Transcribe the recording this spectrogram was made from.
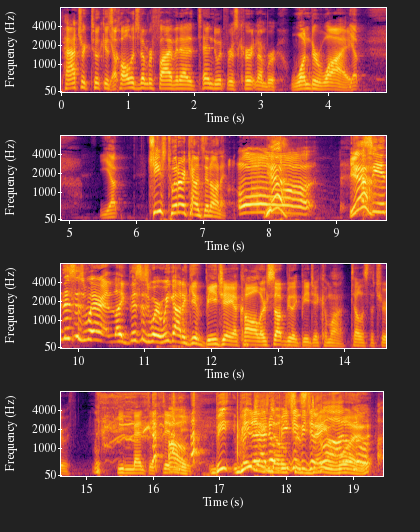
Patrick took his Yep. college number five and added 10 to it for his current number. Wonder why. Yep. Yep. Chiefs Twitter account's in on it. Oh, Yeah. Yeah. See, this is where, like, this is where we got to give BJ a call or something. Be like, BJ, come on, tell us the truth. He meant it, didn't Oh, he? B- BJ know knows BJ, since BJ, day I one. don't know.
